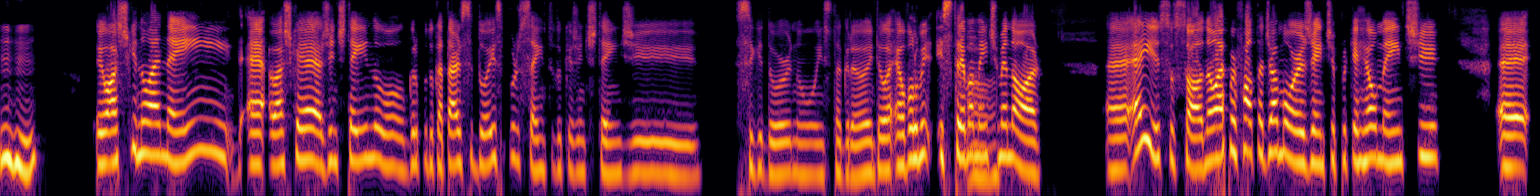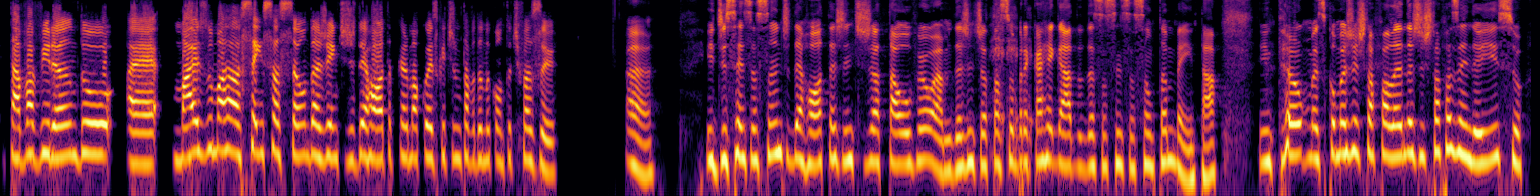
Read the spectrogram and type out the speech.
Uhum. Eu acho que não é nem. É, eu acho que é, a gente tem no grupo do Catarse 2% do que a gente tem de seguidor no Instagram. Então é um volume extremamente ah. menor. É, é, isso só. Não é por falta de amor, gente, porque realmente é, tava virando é, mais uma sensação da gente de derrota, porque era uma coisa que a gente não tava dando conta de fazer. É. E de sensação de derrota, a gente já tá overwhelmed, a gente já tá sobrecarregada dessa sensação também, tá? Então, mas como a gente tá falando, a gente tá fazendo isso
